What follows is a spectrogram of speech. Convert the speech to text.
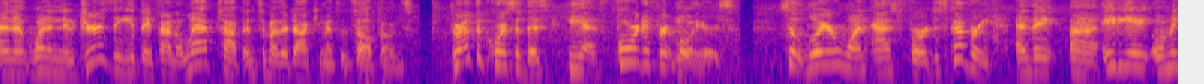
and then one in New Jersey, they found a laptop and some other documents and cell phones. Throughout the course of this, he had four different lawyers. So lawyer one asked for discovery, and they uh, ADA only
